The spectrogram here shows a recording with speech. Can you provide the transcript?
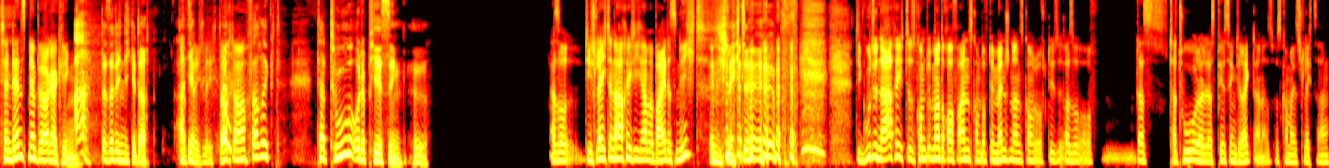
Tendenz mehr Burger King. Ah, das hätte ich nicht gedacht. Ah, ja. tatsächlich. Doch, doch. Verrückt. Tattoo oder Piercing? Also die schlechte Nachricht, ich habe beides nicht. Die schlechte. die gute Nachricht, es kommt immer drauf an, es kommt auf den Menschen an, es kommt auf diese, also auf das Tattoo oder das Piercing direkt an. Also das kann man jetzt schlecht sagen.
